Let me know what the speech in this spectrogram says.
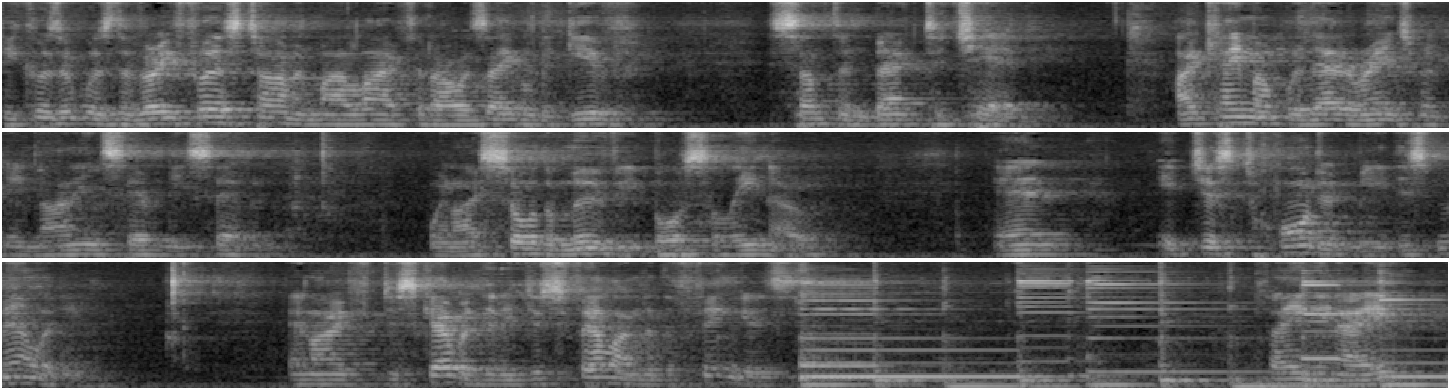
Because it was the very first time in my life that I was able to give something back to Chet. I came up with that arrangement in 1977 when I saw the movie Borsalino, and it just haunted me, this melody. And I've discovered that it just fell under the fingers, playing in A.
